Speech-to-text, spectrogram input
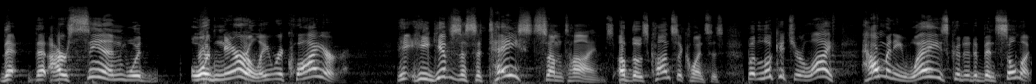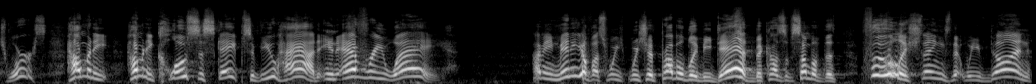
that, that our sin would ordinarily require. He, he gives us a taste sometimes of those consequences. But look at your life. How many ways could it have been so much worse? How many, how many close escapes have you had in every way? I mean, many of us, we, we should probably be dead because of some of the foolish things that we've done.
